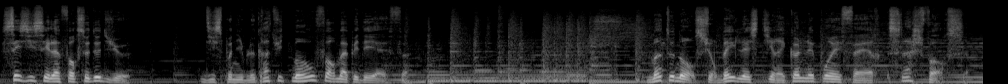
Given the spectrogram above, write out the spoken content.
Saisissez la force de Dieu. Disponible gratuitement au format PDF. Maintenant sur bayless-conley.fr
